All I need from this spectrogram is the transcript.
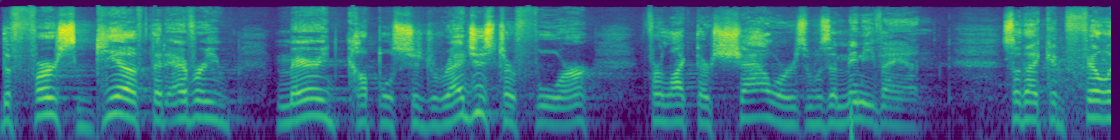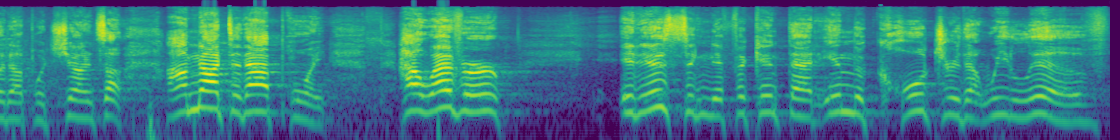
the first gift that every married couple should register for for like their showers was a minivan so they could fill it up with children. So I'm not to that point. However, it is significant that in the culture that we live,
